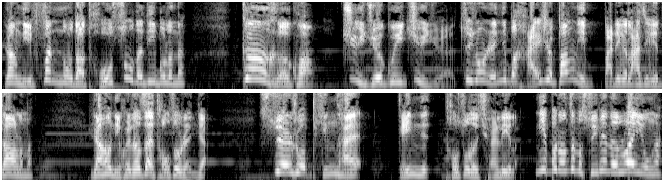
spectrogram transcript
让你愤怒到投诉的地步了呢？更何况拒绝归拒绝，最终人家不还是帮你把这个垃圾给倒了吗？然后你回头再投诉人家，虽然说平台给你投诉的权利了，你也不能这么随便的乱用啊！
